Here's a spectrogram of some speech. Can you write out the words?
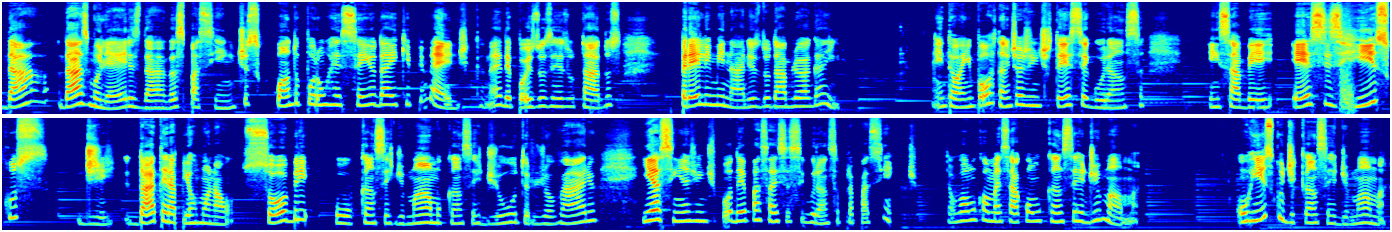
da, das mulheres, da, das pacientes, quanto por um receio da equipe médica, né, depois dos resultados preliminares do WHI. Então é importante a gente ter segurança em saber esses riscos de, da terapia hormonal sobre o câncer de mama, o câncer de útero, de ovário, e assim a gente poder passar essa segurança para a paciente. Então vamos começar com o câncer de mama. O risco de câncer de mama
